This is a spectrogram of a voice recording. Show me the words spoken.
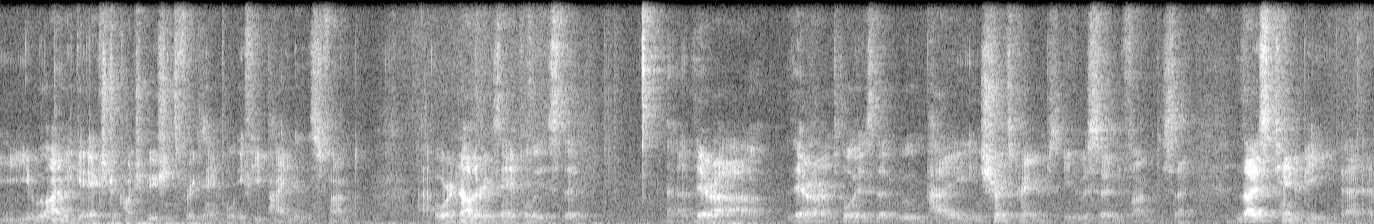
you, will only get extra contributions, for example, if you pay into this fund. Uh, or another example is that uh, there are there are employers that will pay insurance premiums into a certain fund. So those tend to be uh,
